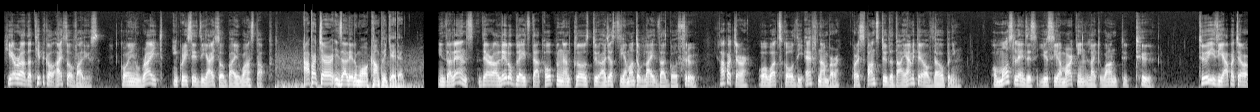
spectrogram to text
Here are the typical ISO values. Going right increases the ISO by one stop. Aperture is a little more complicated. In the lens, there are little blades that open and close to adjust the amount of light that goes through. Aperture, or what's called the f number, corresponds to the diameter of the opening. On most lenses, you see a marking like 1 to 2. 2 is the aperture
